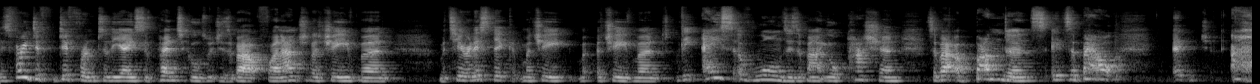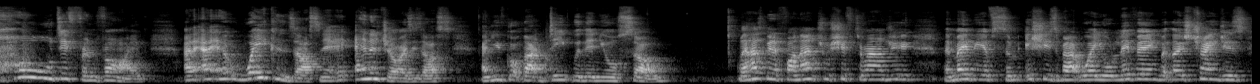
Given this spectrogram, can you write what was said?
it's very dif different to the Ace of Pentacles, which is about financial achievement, materialistic achievement. The Ace of Wands is about your passion, it's about abundance, it's about a, a whole different vibe. And, and, it awakens us and it energizes us, and you've got that deep within your soul. There has been a financial shift around you. There may be some issues about where you're living, but those changes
